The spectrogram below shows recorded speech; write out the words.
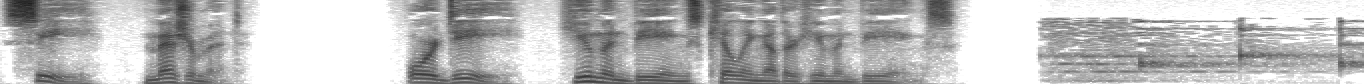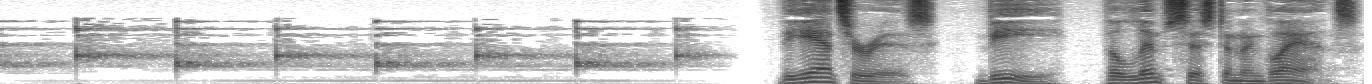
C. Measurement? Or D. Human beings killing other human beings? The answer is B. The lymph system and glands.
